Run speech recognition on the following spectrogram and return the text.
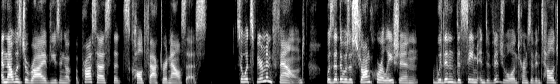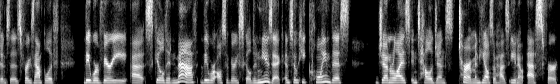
And that was derived using a, a process that's called factor analysis so, what Spearman found was that there was a strong correlation within the same individual in terms of intelligences. For example, if they were very uh, skilled in math, they were also very skilled in music. And so he coined this generalized intelligence term. And he also has, you know, S for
